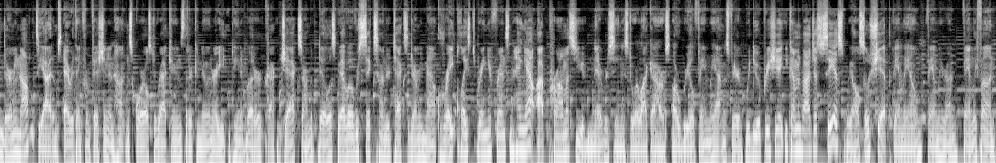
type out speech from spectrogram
taxidermy novelty items, everything from fishing and hunting squirrels to raccoons that are canoeing or eating peanut butter, cracker jacks, armadillos. We have over 600 taxidermy mount. Great place to bring your friends and hang out. I promise you've never seen a store like ours. A real family atmosphere. We do appreciate you coming by just to see us. We also ship family owned, family run, family fun.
